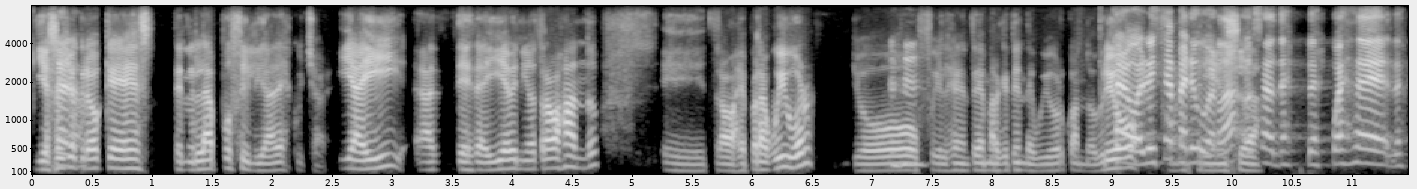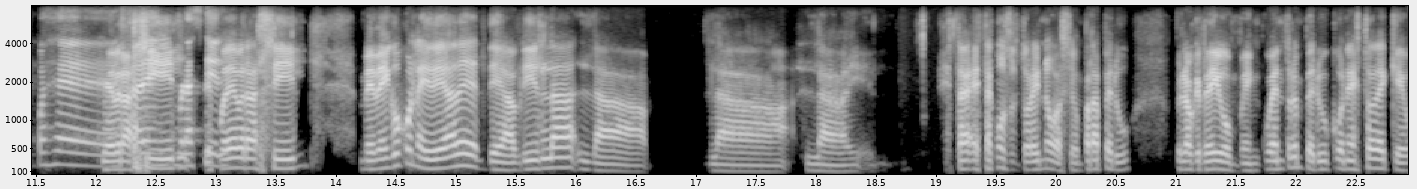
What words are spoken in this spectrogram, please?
Y eso claro. yo creo que es tener la posibilidad de escuchar. Y ahí, desde ahí he venido trabajando. Eh, trabajé para WeWork, yo uh -huh. fui el gerente de marketing de WeWork cuando abrió. Pero volviste a Perú, ¿verdad? O sea, de después de, después de, de Brasil, Brasil, después de Brasil, me vengo con la idea de, de abrir la, la, la, la esta, esta, consultora de innovación para Perú, pero lo que te digo, me encuentro en Perú con esto de que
